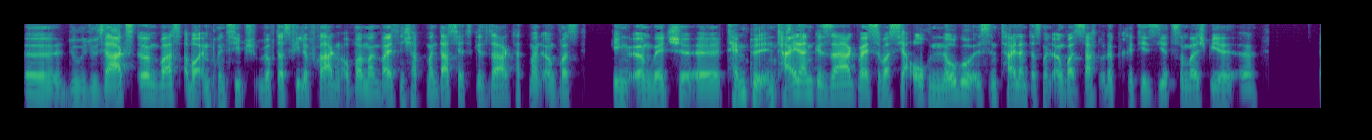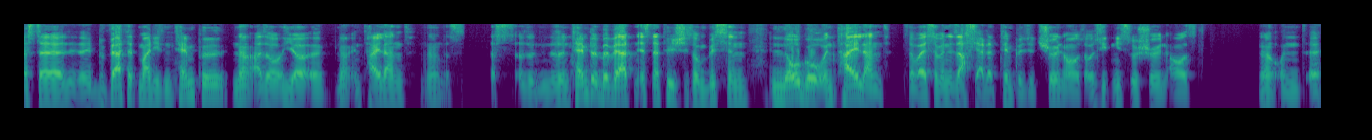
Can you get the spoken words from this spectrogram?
Äh, du, du sagst irgendwas, aber im Prinzip wirft das viele Fragen auf, weil man weiß nicht, hat man das jetzt gesagt, hat man irgendwas gegen irgendwelche äh, Tempel in Thailand gesagt, weißt du, was ja auch ein No-Go ist in Thailand, dass man irgendwas sagt oder kritisiert zum Beispiel, äh, dass der äh, bewertet mal diesen Tempel, ne, also hier äh, ne, in Thailand, ne, das, das, also so ein Tempel bewerten ist natürlich so ein bisschen No-Go in Thailand, so weißt du, wenn du sagst, ja, der Tempel sieht schön aus, aber sieht nicht so schön aus, ne, und äh,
